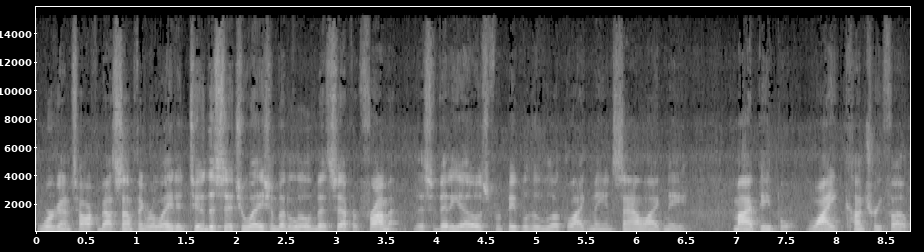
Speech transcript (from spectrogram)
We're going to talk about something related to the situation, but a little bit separate from it. This video is for people who look like me and sound like me. My people, white country folk.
